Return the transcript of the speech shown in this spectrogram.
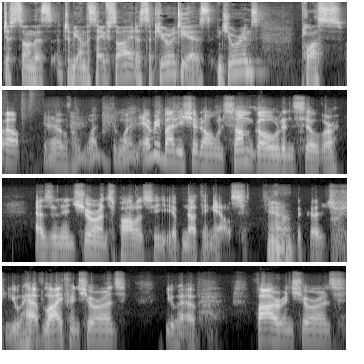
Just on this to be on the safe side as security, as insurance, plus. Well, you know, one, one, everybody should own some gold and silver as an insurance policy, if nothing else. Yeah. because you have life insurance, you have fire insurance.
